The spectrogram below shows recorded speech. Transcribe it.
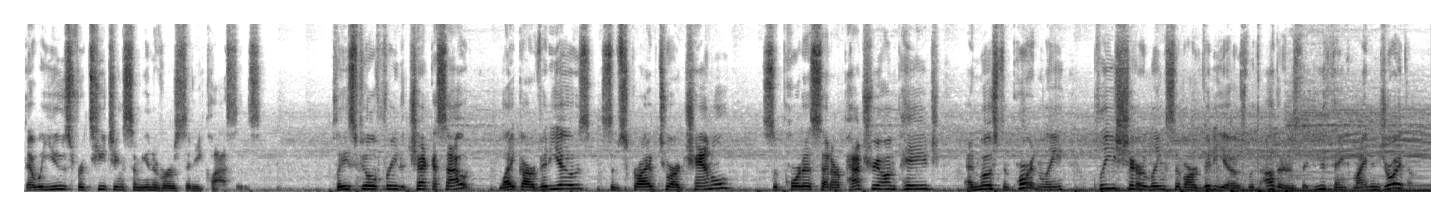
that we use for teaching some university classes. Please feel free to check us out, like our videos, subscribe to our channel, support us at our Patreon page, and most importantly, please share links of our videos with others that you think might enjoy them.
